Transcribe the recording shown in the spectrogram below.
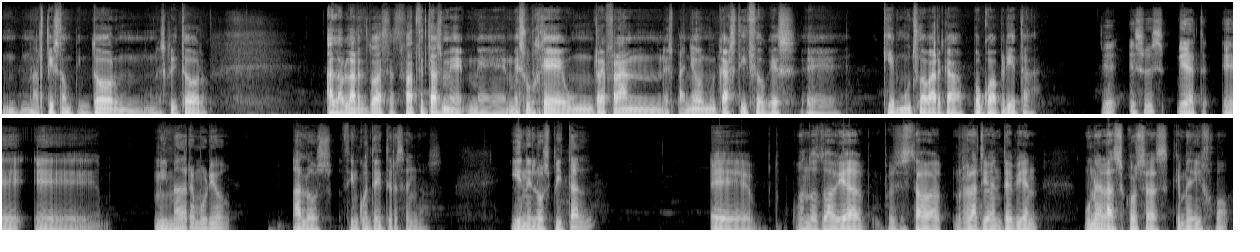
un artista, un pintor, un, un escritor. Al hablar de todas estas facetas me, surge un refrán español muy castizo que es eh, quien mucho abarca, poco aprieta. Eh, Eso es, mira, te- eh, mi madre murió a los 53 años y en el hospital, cuando todavía pues, estaba relativamente bien, una de las cosas que me dijo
